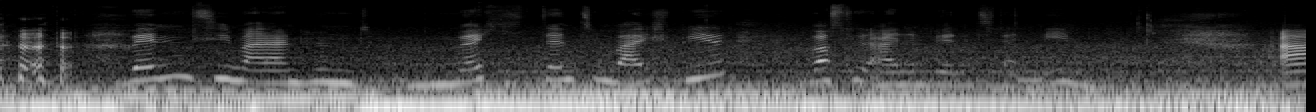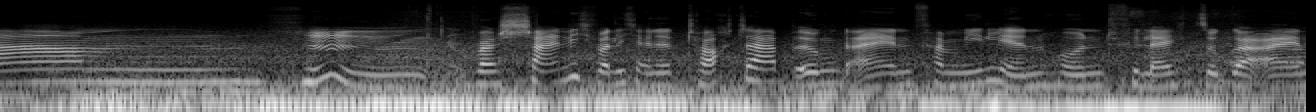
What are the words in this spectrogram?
Wenn Sie mal einen Hund möchten, zum Beispiel, was für einen würden Sie dann nehmen? Ähm, hm, wahrscheinlich, weil ich eine Tochter habe, irgendein Familienhund, vielleicht sogar ein,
